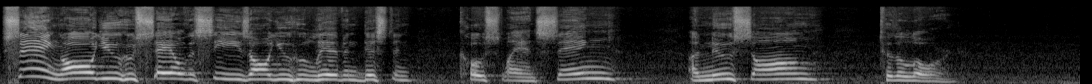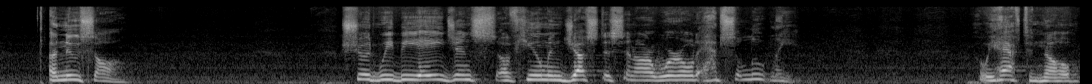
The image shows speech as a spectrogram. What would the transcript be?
Sing, all you who sail the seas, all you who live in distant coastlands. Sing a new song to the Lord. A new song. Should we be agents of human justice in our world? Absolutely. We have to know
